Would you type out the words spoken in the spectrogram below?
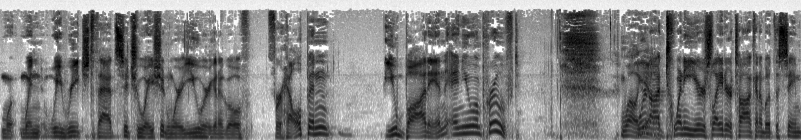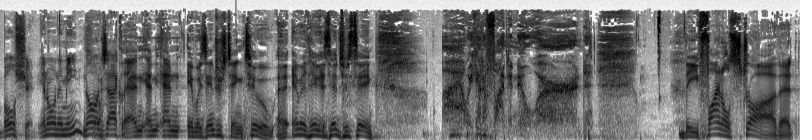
when we reached that situation where you were going to go for help and you bought in and you improved. Well, We're yeah. not 20 years later talking about the same bullshit. You know what I mean? No, So- exactly, and and and it was interesting too. Uh, everything is interesting. Ah, we got to find a new word. the final straw that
